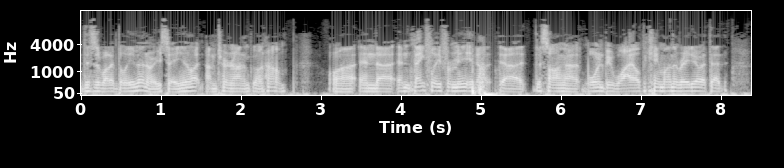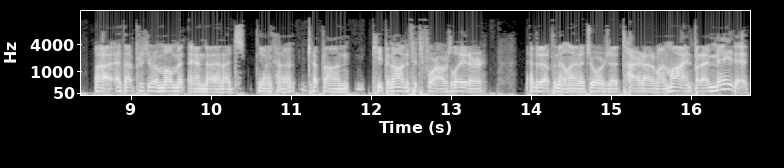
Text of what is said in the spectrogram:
this is what I believe in, or you say, you know what, I'm turning around, I'm going home. Uh, and uh, and thankfully for me, you know, uh, the song uh, "Born to Be Wild" came on the radio at that uh, at that particular moment, and uh, and I just you know kind of kept on keeping on. 54 hours later, ended up in Atlanta, Georgia, tired out of my mind, but I made it.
